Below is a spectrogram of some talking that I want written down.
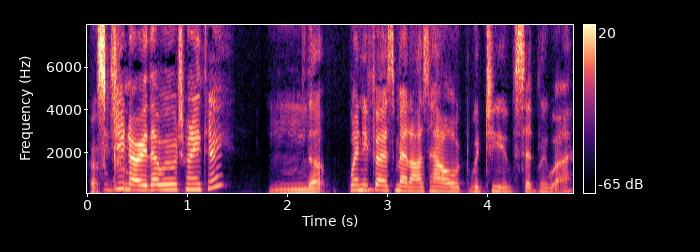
that's Did you know that we were 23? No. When you first met us, how old would you have said we were?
